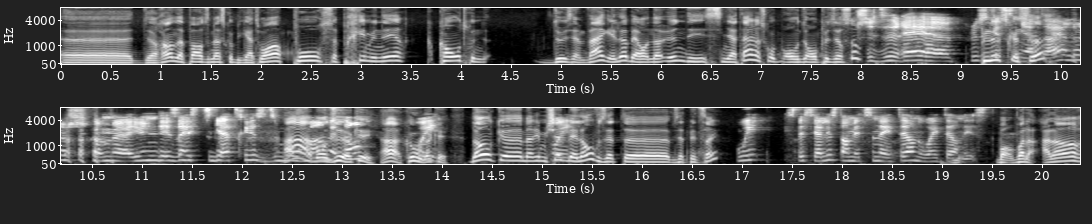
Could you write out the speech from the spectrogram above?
euh, de rendre le port du masque obligatoire pour se prémunir contre une deuxième vague. Et là, ben, on a une des signataires. Est-ce qu'on on- on peut dire ça? Je dirais euh, plus, Plus que, que ça? là. Je suis comme euh, une des instigatrices du mouvement. Ah, mon Dieu, mettons. OK. Ah, cool, Oui. OK. Donc, euh, Marie-Michel Oui. Bellon, vous êtes, vous êtes médecin? Oui, spécialiste en médecine interne ou interniste. Bon, voilà. Alors,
